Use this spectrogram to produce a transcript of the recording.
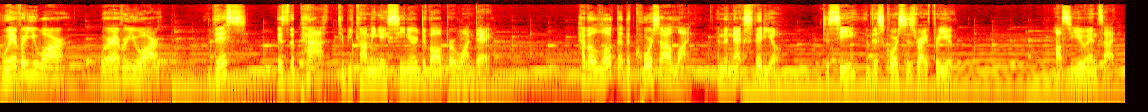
Whoever you are, wherever you are, this is the path to becoming a senior developer one day. Have a look at the course outline in the next video to see if this course is right for you. I'll see you inside.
